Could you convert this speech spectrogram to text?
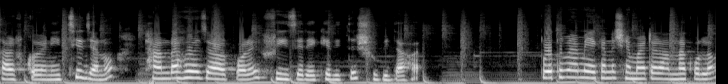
সার্ভ করে নিচ্ছি যেন ঠান্ডা হয়ে যাওয়ার পরে ফ্রিজে রেখে দিতে সুবিধা হয়। প্রথমে আমি এখানে সেমাইটা রান্না করলাম।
